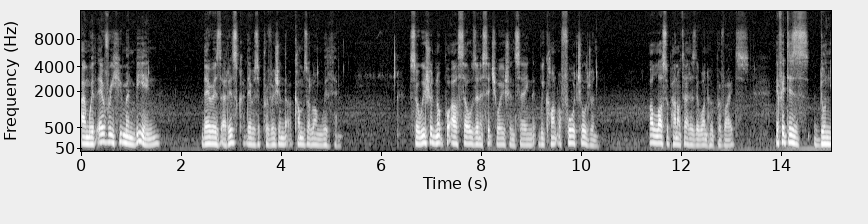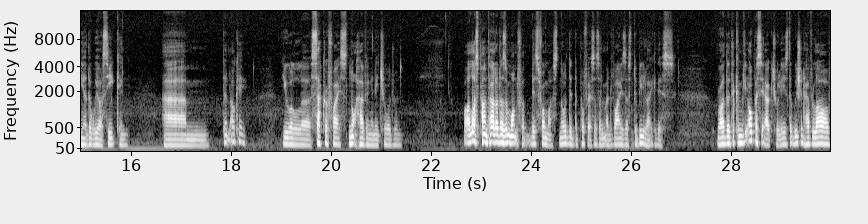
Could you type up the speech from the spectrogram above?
And with every human being, there is a rizq, there is a provision that comes along with them. So we should not put ourselves in a situation saying that we can't afford children. Allah subhanahu wa ta'ala is the one who provides. If it is dunya that we are seeking, um, then okay, you will uh, sacrifice not having any children. But Allah subhanahu wa ta'ala doesn't want this from us, nor did the Prophet advise us to be like this. Rather, the complete opposite actually is that we should have large,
